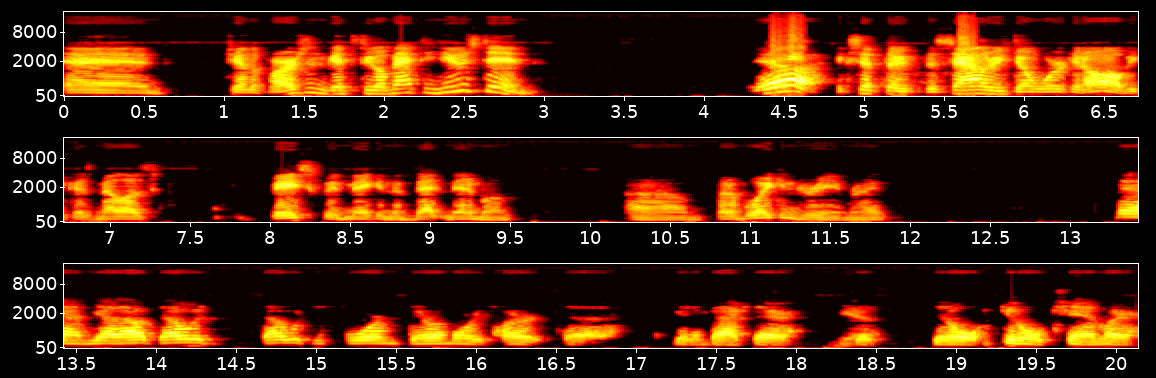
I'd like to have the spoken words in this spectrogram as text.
And Chandler Parsons gets to go back to Houston. Yeah. Except the the salaries don't work at all because Melo's basically making the vet minimum. Um, but a boy can dream, right? Man, yeah, that that would that would just warm Daryl Morey's heart to get him back there. Yeah. Just good old good old Chandler.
